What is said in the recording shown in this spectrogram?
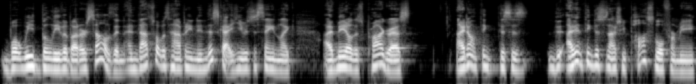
what we believe about ourselves. And, and that's what was happening in this guy. He was just saying, like, I've made all this progress. I don't think this is I didn't think this was actually possible for me.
